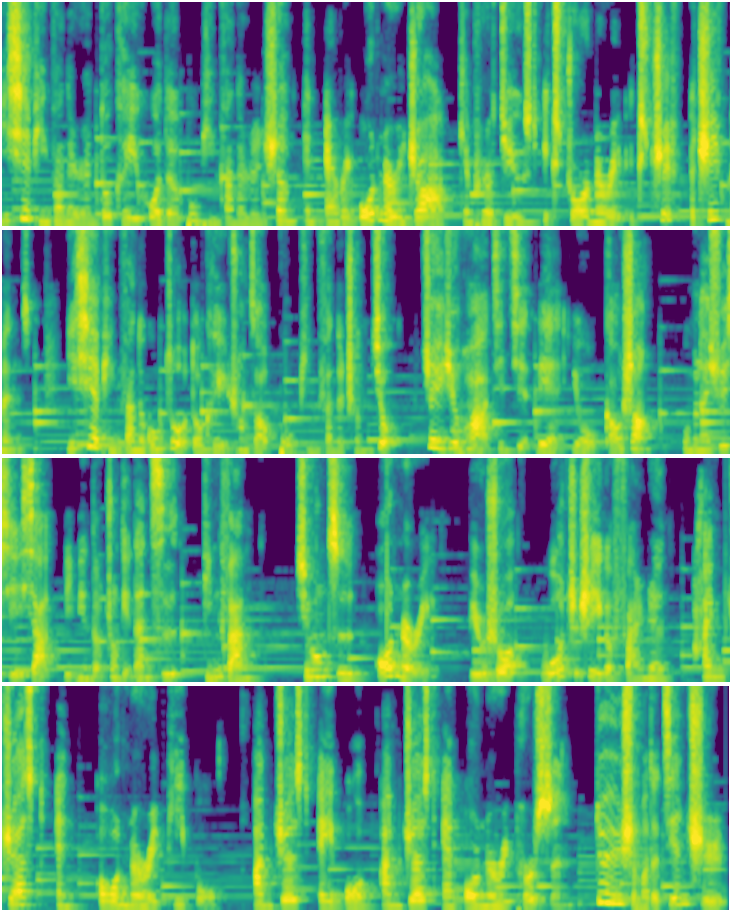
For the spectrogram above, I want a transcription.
一切平凡的人都可以获得不平凡的人生，and every ordinary job can produce extraordinary achievements。一切平凡的工作都可以创造不平凡的成就。这一句话既简练又高尚。 我们来学习一下里面的重点单词：平凡，形容词 ordinary。比如说，我只是一个凡人，I'm just an ordinary people。I'm just a or I'm just an ordinary person。对于什么的坚持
